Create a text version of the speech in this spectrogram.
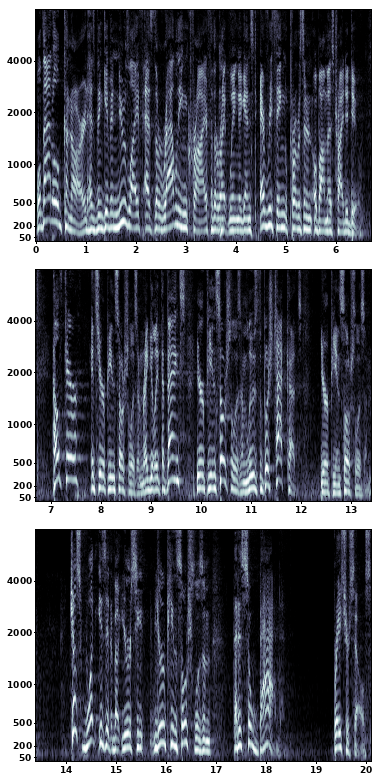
Well, that old canard has been given new life as the rallying cry for the right wing against everything President Obama has tried to do. Healthcare, it's European socialism. Regulate the banks, European socialism. Lose the Bush tax cuts, European socialism. Just what is it about European socialism that is so bad? Brace yourselves.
